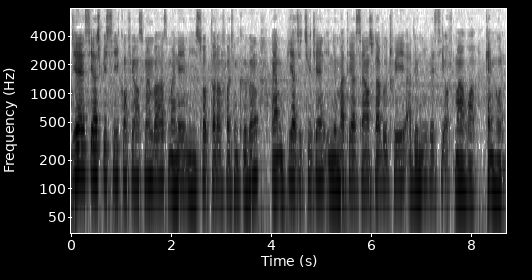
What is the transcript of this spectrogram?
Dear CHPC conference members, my name is Souop Tala Fortin Kugun. I am a PhD student in the Material Science Laboratory at the University of Maroua, Cameroon.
